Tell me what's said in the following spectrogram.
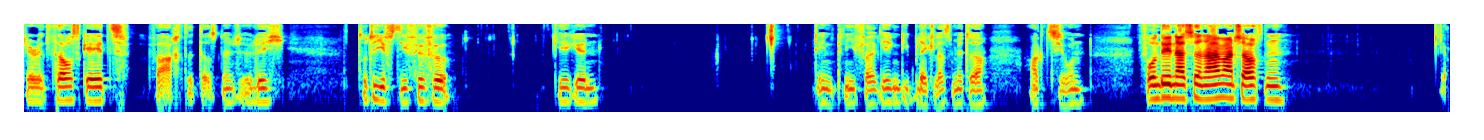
Jared Southgate verachtet das natürlich zutiefst die Pfiffe gegen den Kniefall, gegen die Black Lives Matter Aktion von den Nationalmannschaften. Ja.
